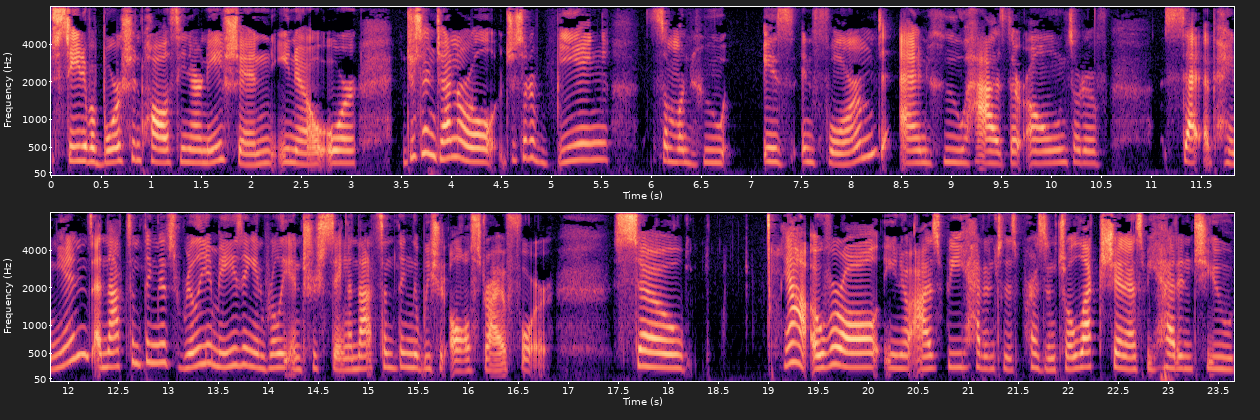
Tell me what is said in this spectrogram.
state of abortion policy in our nation, you know, or just in general, just sort of being someone who is informed and who has their own sort of set opinions. And that's something that's really amazing and really interesting. And that's something that we should all strive for. So, yeah, overall, you know, as we head into this presidential election, as we head into,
